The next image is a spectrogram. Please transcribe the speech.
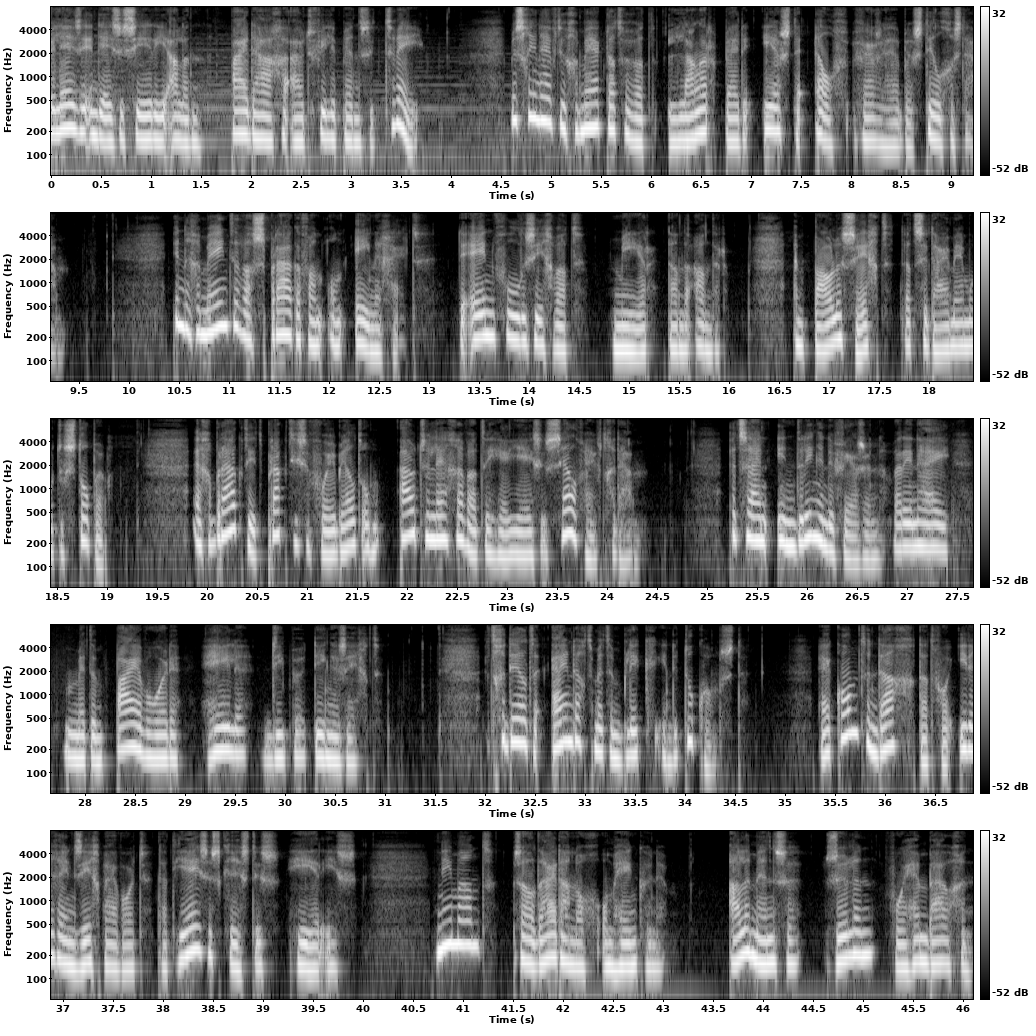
We lezen in deze serie al een paar dagen uit Filippenzen 2. Misschien heeft u gemerkt dat we wat langer bij de eerste elf versen hebben stilgestaan. In de gemeente was sprake van oneenigheid. De een voelde zich wat meer dan de ander. En Paulus zegt dat ze daarmee moeten stoppen. En gebruikt dit praktische voorbeeld om uit te leggen wat de Heer Jezus zelf heeft gedaan. Het zijn indringende versen waarin hij met een paar woorden hele diepe dingen zegt. Het gedeelte eindigt met een blik in de toekomst. Er komt een dag dat voor iedereen zichtbaar wordt dat Jezus Christus Heer is. Niemand zal daar dan nog omheen kunnen. Alle mensen zullen voor Hem buigen.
